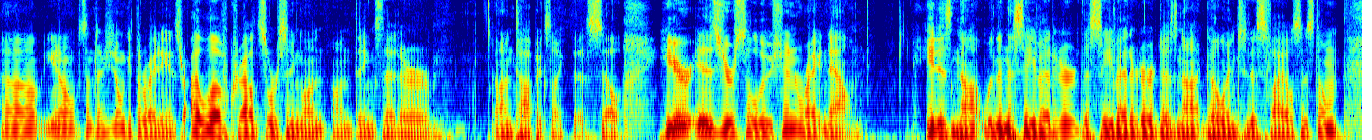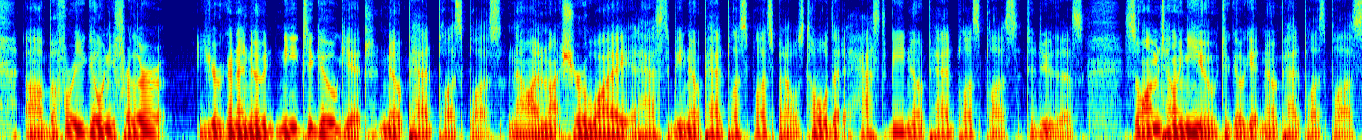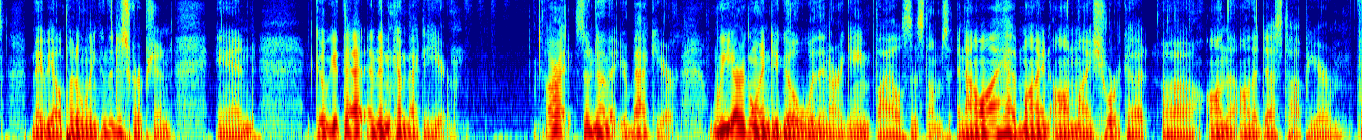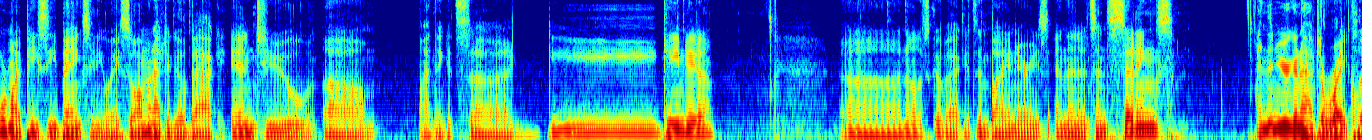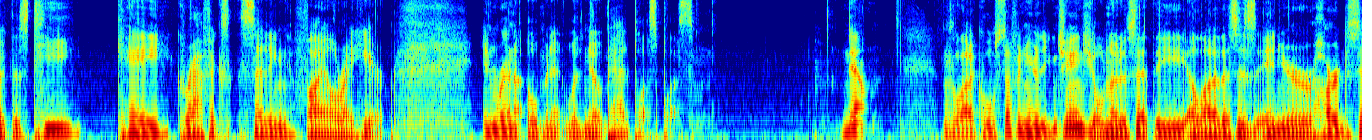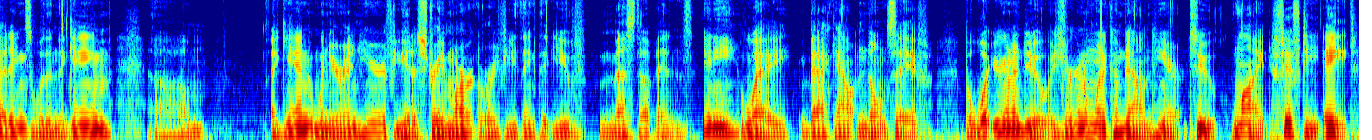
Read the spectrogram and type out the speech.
uh, you know, sometimes you don't get the right answer. I love crowdsourcing on on things that are on topics like this. So here is your solution right now. It is not within the save editor. The save editor does not go into this file system. Uh, before you go any further, you're going to need to go get Notepad++. Now, I'm not sure why it has to be Notepad++, but I was told that it has to be Notepad++ to do this. So I'm telling you to go get Notepad++. Maybe I'll put a link in the description and go get that and then come back to here. All right, so now that you're back here, we are going to go within our game file systems. And now I have mine on my shortcut uh, on the on the desktop here for my PC banks anyway. So I'm gonna have to go back into um, I think it's uh, game data. Uh, no, let's go back. It's in binaries, and then it's in settings, and then you're gonna have to right click this TK graphics setting file right here, and we're gonna open it with Notepad++. Now, there's a lot of cool stuff in here that you can change. You'll notice that the a lot of this is in your hard settings within the game. Um, again, when you're in here, if you hit a stray mark or if you think that you've messed up in any way, back out and don't save. But what you're going to do is you're going to want to come down here to line 58.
